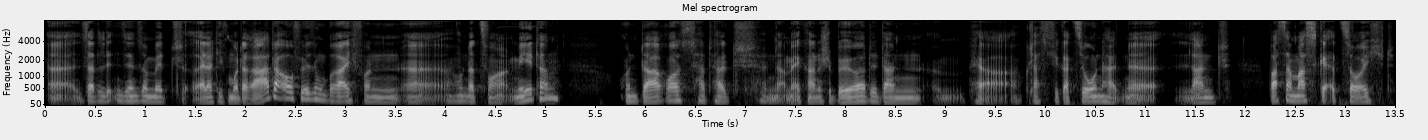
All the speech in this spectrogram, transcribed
äh, Satellitensensor mit relativ moderater Auflösung, im Bereich von äh, 100, 200 Metern. Und daraus hat halt eine amerikanische Behörde dann ähm, per Klassifikation halt eine Land-Wassermaske erzeugt.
